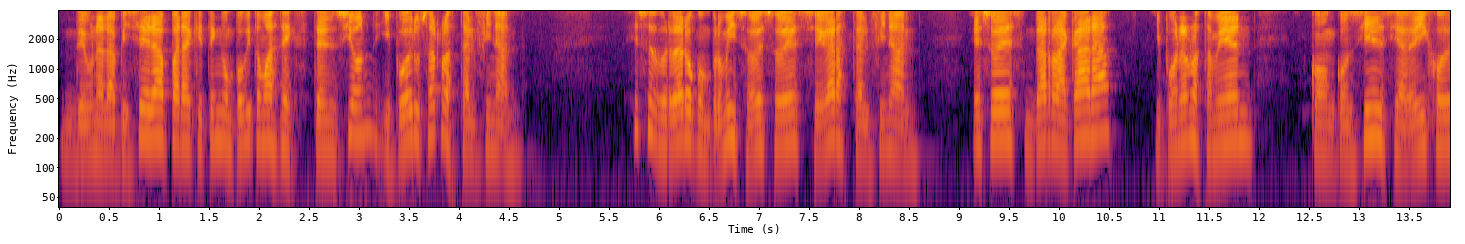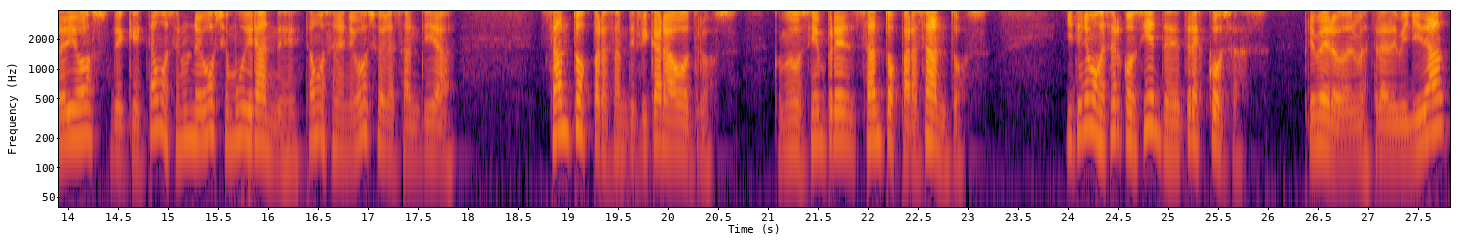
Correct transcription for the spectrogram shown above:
de una lapicera, para que tenga un poquito más de extensión y poder usarlo hasta el final. Eso es verdadero compromiso, eso es llegar hasta el final. Eso es dar la cara y ponernos también con conciencia de hijos de Dios de que estamos en un negocio muy grande, estamos en el negocio de la santidad. Santos para santificar a otros como digo siempre, santos para santos. Y tenemos que ser conscientes de tres cosas. Primero, de nuestra debilidad,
